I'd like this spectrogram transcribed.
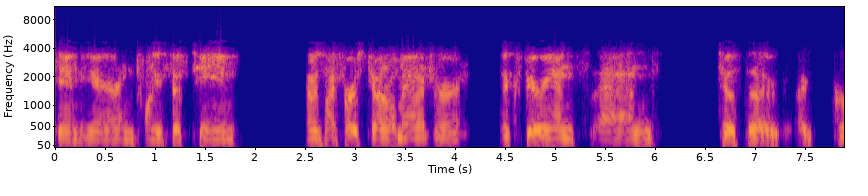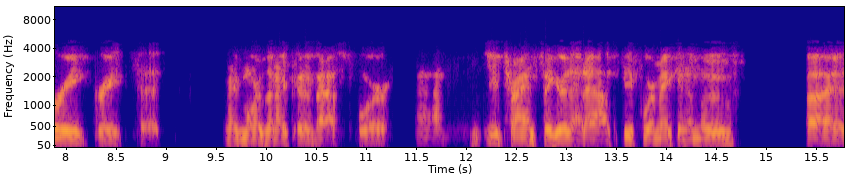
came here in 2015. It was my first general manager experience and just a, a great, great fit. Right, more than I could have asked for. Uh, you try and figure that out before making a move, but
